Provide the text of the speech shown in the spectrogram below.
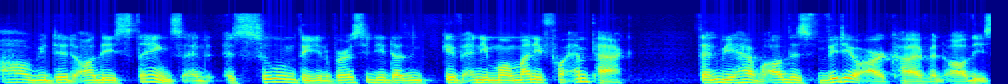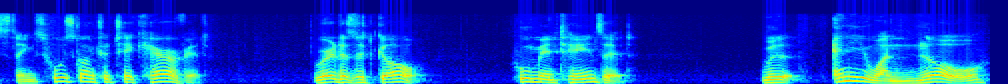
oh, we did all these things and assume the university doesn't give any more money for EMPAC. Then we have all this video archive and all these things. Who's going to take care of it? Where does it go? Who maintains it? Will anyone know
